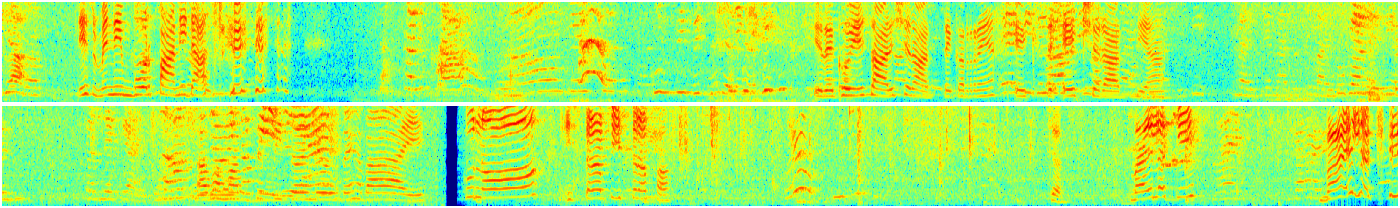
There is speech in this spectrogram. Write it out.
गया। इसमें नींबू और पानी डालते ढक्कन खा कुर्सी पीछे चली गई ये देखो, ये सारी शरारतें कर रहे हैं। एक से एक शरारत यहाँ क्या ले रही है कल लेके आए थे अब हम आपसे पीते मिलते हैं बाय कुनो, इस तरफ़ इस तरफ़ आ। चल। Bye Lucky bye Lucky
